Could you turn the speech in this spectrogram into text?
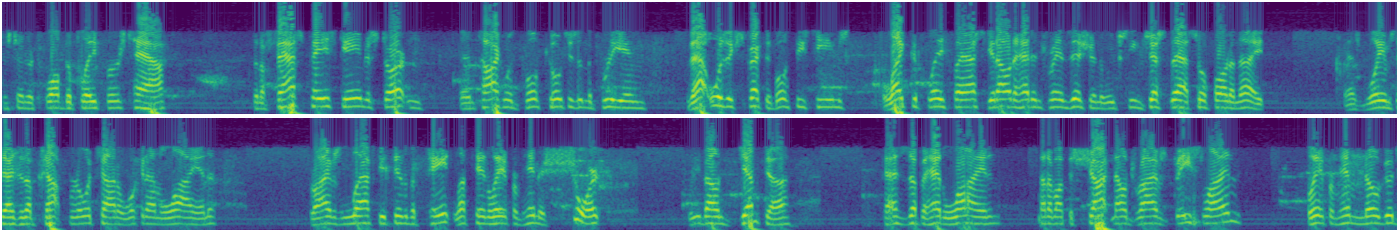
Just under 12 to play first half. Been a fast-paced game to start, and, and talking with both coaches in the pregame, that was expected. Both these teams like to play fast, get out ahead in transition, and we've seen just that so far tonight. As Williams has it up top for Owatonna, working on Lyon. Drives left, gets into the paint. Left-hand layup from him is short. Rebound Gemta. Passes up ahead Lyon. Not about the shot. Now drives baseline. Play from him, no good.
